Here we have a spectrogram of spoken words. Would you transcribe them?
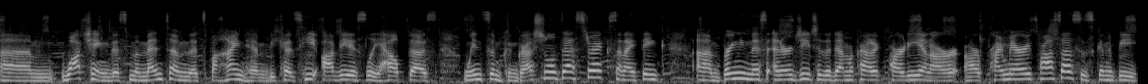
um, watching this momentum that's behind him because he obviously helped us win some congressional districts. And I think um, bringing this energy to the Democratic Party and our, our primary process is going to be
